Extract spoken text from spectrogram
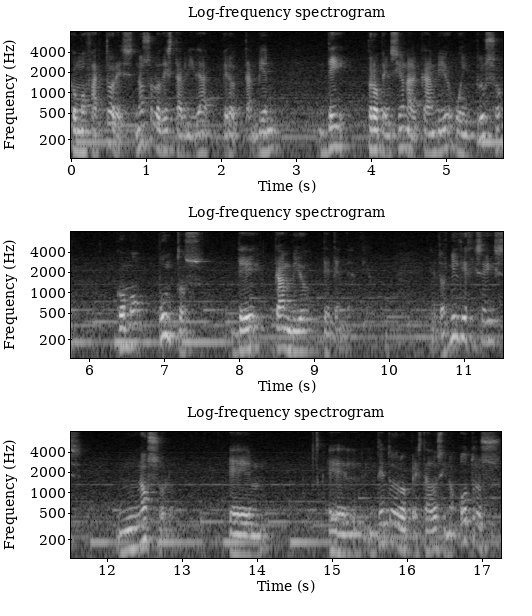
como factores no solo de estabilidad, pero también de propensión al cambio o incluso como puntos de cambio de tendencia. En 2016 no solo eh, el intento de golpe de Estado, sino otros,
